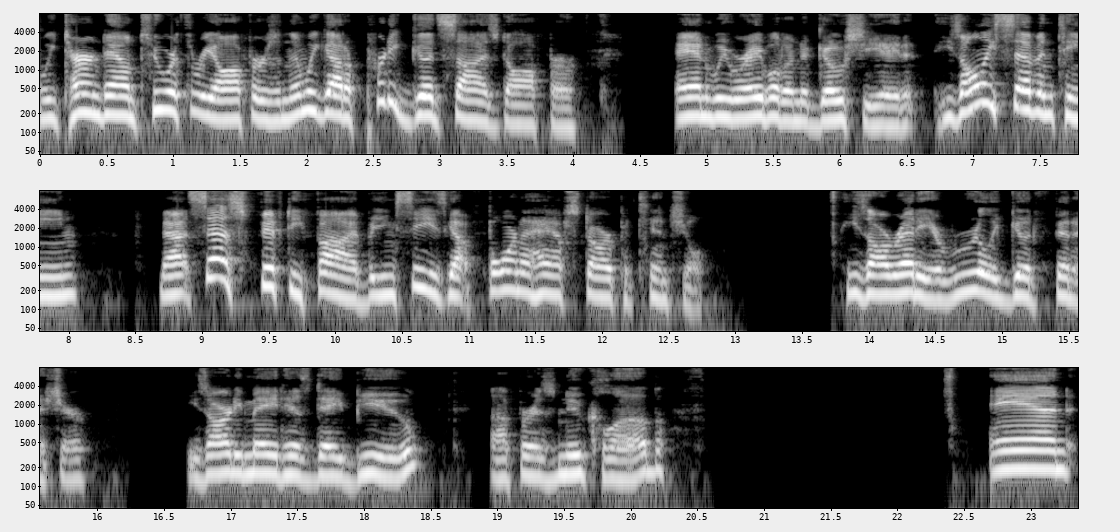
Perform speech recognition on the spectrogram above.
We turned down two or three offers, and then we got a pretty good sized offer, and we were able to negotiate it. He's only 17. Now it says 55, but you can see he's got four and a half star potential. He's already a really good finisher. He's already made his debut uh, for his new club. And,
